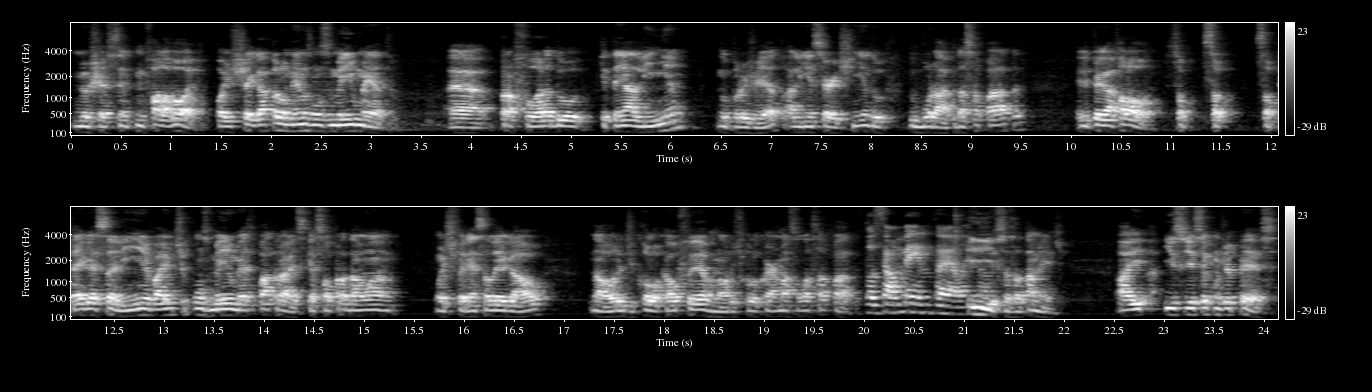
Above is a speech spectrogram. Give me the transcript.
meu chefe sempre me falava, olha, pode chegar pelo menos uns meio metro é, para fora do... que tem a linha no projeto, a linha certinha do, do buraco da sapata. Ele pegava e falava, ó, só, só, só pega essa linha e vai tipo uns meio metro para trás, que é só para dar uma, uma diferença legal na hora de colocar o ferro, na hora de colocar a armação da sapata. Você aumenta ela, então. Isso, exatamente. Aí, isso ia ser com GPS.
